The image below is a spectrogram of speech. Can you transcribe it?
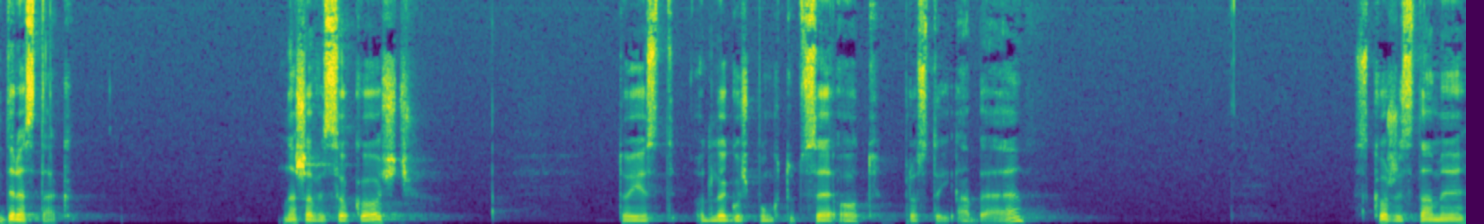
I teraz tak. Nasza wysokość to jest odległość punktu C od prostej AB. Skorzystamy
